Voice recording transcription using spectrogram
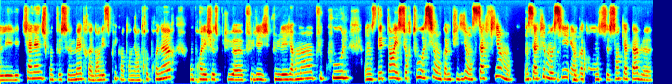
les, challenges qu'on peut se mettre dans l'esprit quand on est entrepreneur. On prend les choses plus, euh, plus, légèrement, plus cool, on se détend et surtout aussi, comme tu dis, on s'affirme. On s'affirme aussi et quand on se sent capable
